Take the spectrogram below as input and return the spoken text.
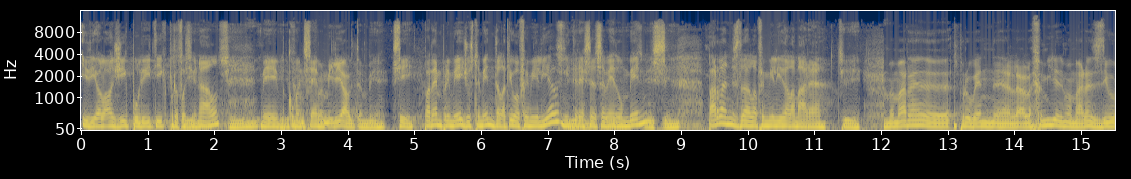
ideològic, polític, professional. Sí, sí Bé, comencem... Familiar, també. Sí. Parlem primer, justament, de la teva família. Sí, M'interessa saber d'on vens. Sí, sí. Parla'ns de la família de la mare. Sí. Ma mare eh, proven... Eh, la, la família de ma mare es diu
